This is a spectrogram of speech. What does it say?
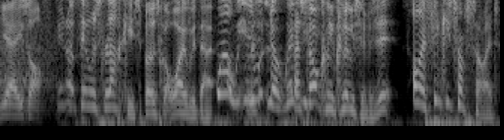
Yeah, he's off. Do you not think it was lucky Spurs got away with that? Well, you- Was- look, that's you- not conclusive, is it? Oh, I think it's offside.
